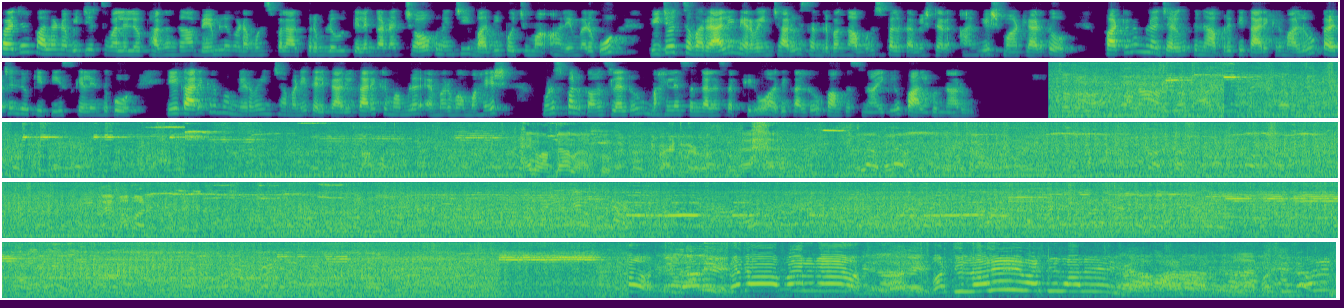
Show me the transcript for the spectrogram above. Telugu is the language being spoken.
ప్రజాపాలన విజయోత్సవాలలో భాగంగా వేములవాడ మున్సిపల్ ఆధ్వర్యంలో తెలంగాణ చౌక్ నుంచి బదీపోచుమ ఆలయం వరకు విజయోత్సవ ర్యాలీ నిర్వహించారు. ఈ సందర్భంగా మున్సిపల్ కమిషనర్ అన్వేష్ మాట్లాడుతూ పట్టణంలో జరుగుతున్న అభివృద్ధి కార్యక్రమాలు ప్రజల్లోకి తీసుకెళ్ళేందుకు ఈ కార్యక్రమం నిర్వహించామని తెలిపారు. ఈ కార్యక్రమంలో ఎంఆర్ఓ మహేష్ మున్సిపల్ కౌన్సిలర్లు మహిళా సంఘాల సభ్యులు అధికారులు కాంగ్రెస్ నాయకులు పాల్గొన్నారు. ఆయన వస్తానా నీకు హైట్ ఉంది కదా ప్రజాపాలన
